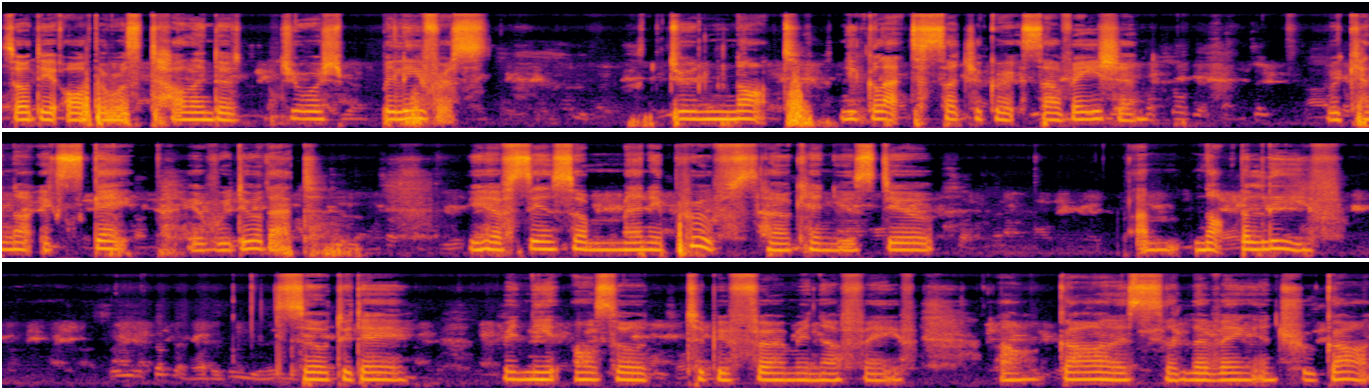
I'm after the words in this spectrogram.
So the author was telling the Jewish believers do not neglect such a great salvation. We cannot escape if we do that. You have seen so many proofs. How can you still um, not believe? So today, we need also to be firm in our faith. Our God is a living and true God.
